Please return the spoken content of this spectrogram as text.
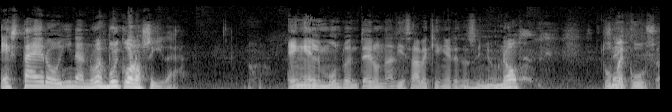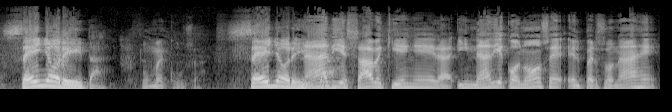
esta heroína no es muy conocida. en el mundo entero nadie sabe quién eres esa señora No, tú me excusas señorita, tú me excusas señorita. Nadie sabe quién era y nadie conoce el personaje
